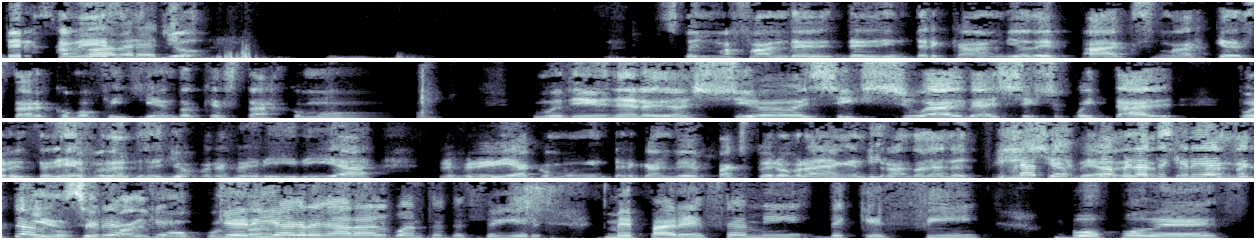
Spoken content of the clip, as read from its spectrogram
Pero, ¿sabes? Yo soy más fan de- del intercambio de packs más que de estar como fingiendo que estás como, como de una relación sexual, sexo y tal, por el teléfono. Entonces yo preferiría, preferiría como un intercambio de packs. Pero Brian, entrando a la noticia, Fíjate, vea, no, de la espérate, quería semana, decirte ¿quién algo. se Quería, palmó? que- Contame. quería agregar algo antes de seguir. Me parece a mí de que sí, vos podés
